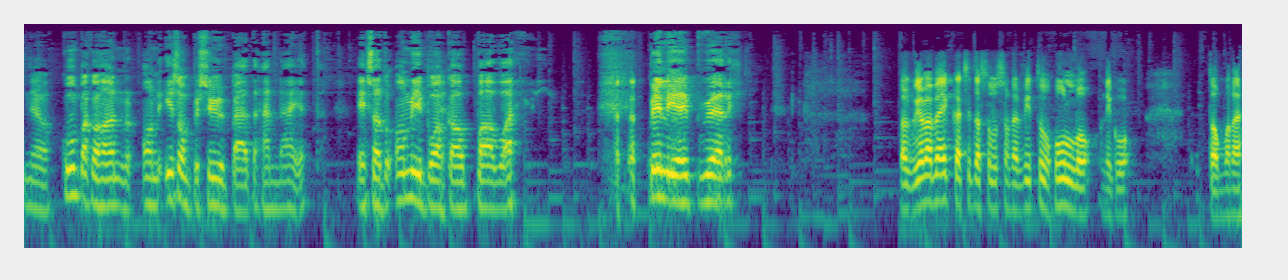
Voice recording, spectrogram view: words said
Joo. Kumpakohan on isompi syypää tähän näin, että ei saatu Amiiboa kauppaan vai peli ei pyöri. No kyllä mä veikkaan, että siitä olisi ollut semmonen vitu hullu niinku, tommonen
